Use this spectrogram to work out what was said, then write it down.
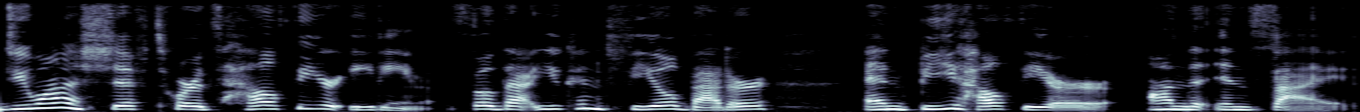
Do you want to shift towards healthier eating so that you can feel better and be healthier on the inside?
